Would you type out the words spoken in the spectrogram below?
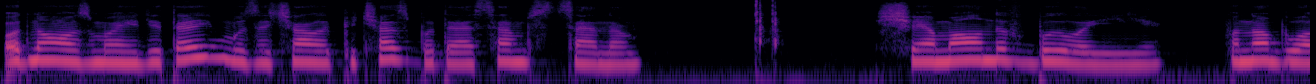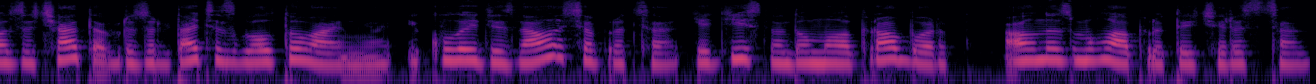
Одного з моїх дітей ми зачали під час БДСМ сцени. Що я мало не вбила її. Вона була зачата в результаті зґвалтування, і коли дізналася про це, я дійсно думала про аборт, але не змогла пройти через це.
